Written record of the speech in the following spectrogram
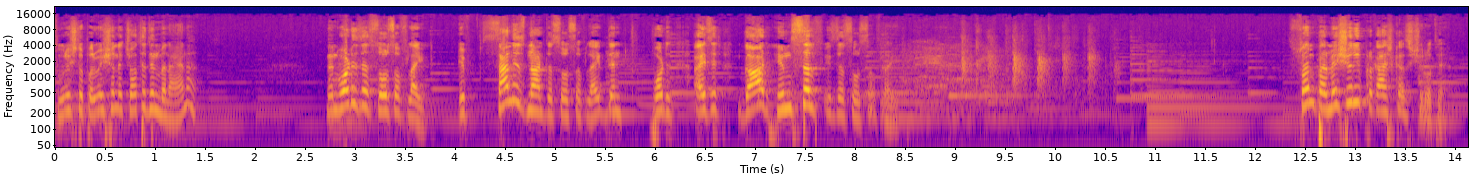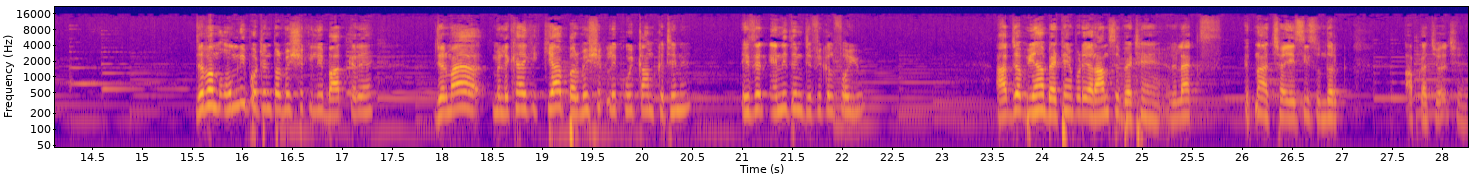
सूरज तो परमेश्वर ने चौथे दिन बनाया ना then what is the source of light? If sun is not the source of light, then what is, I said, God himself is the source of light. स्वयं परमेश्वर ही प्रकाश का स्रोत है जब हम ओमनी पोटेंट परमेश्वर के लिए बात करें जरमाया में लिखा है कि क्या परमेश्वर के लिए कोई काम कठिन है is an anything difficult for you आप जब यहाँ बैठे हैं बड़े आराम से बैठे हैं रिलैक्स इतना अच्छा एसी सुंदर आपका चर्च है।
